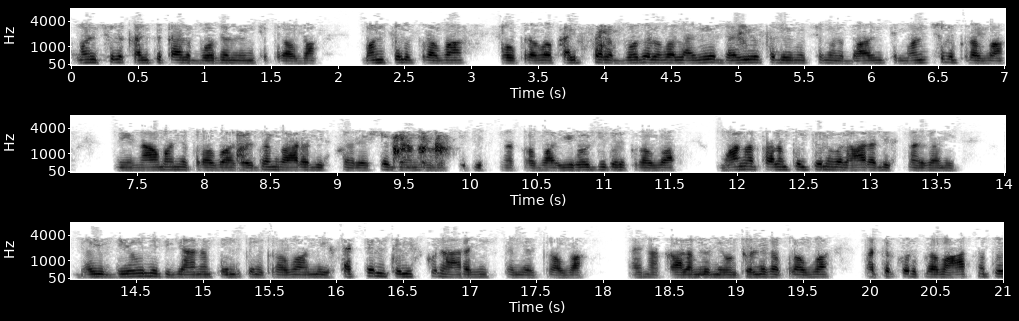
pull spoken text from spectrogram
మనుషుల కల్పితాల బోధల నుంచి ప్రభావ మనుషులు ప్రభా ఓ ప్రభా కల్పితాల బోధల వల్ల అవే దైవిక మనం భావించి మనుషులు ప్రభా నీ నామాన్ని ప్రభా విధంగా ఆరాధిస్తున్నారు. యశోగ్రంథాన్ని చూపిస్తున్నారు ప్రభా. ఈ రోజు కూడా ప్రభా మానవ తలంపులతోనే వాళ్ళు ఆరాధిస్తున్నారు కానీ దైవ దేవునికి జ్ఞానం పొందుకుని ప్రభావ మీ సత్యాన్ని తెలుసుకుని ఆరాధించడం లేదు ప్రభావ ఆయన కాలంలో మేము ఉంటుండగా ప్రభావ ప్రతి ఒక్కరు ప్రభావ ఆత్మతో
